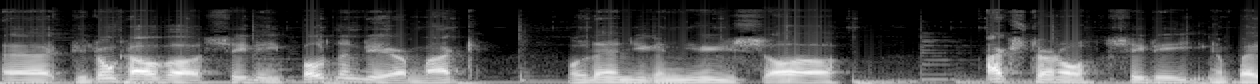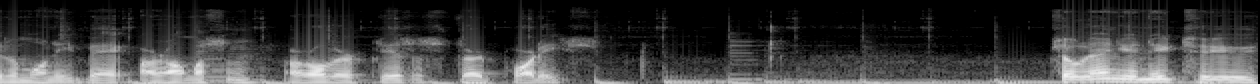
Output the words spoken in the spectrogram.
uh, if you don't have a CD built into your Mac, well then you can use uh, external CD. You can buy them on eBay or Amazon or other places, third parties. So then you need to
